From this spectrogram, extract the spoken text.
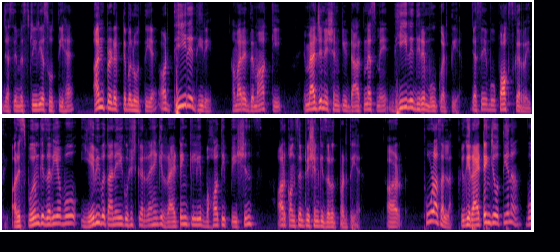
जैसे मिस्टीरियस होती है अनप्रडिक्टेबल होती है और धीरे धीरे हमारे दिमाग की इमेजिनेशन की डार्कनेस में धीरे धीरे मूव करती है, जैसे वो फॉक्स कर रही थी। और इस पोएम के ज़रिए वो ये भी बताने की कोशिश कर रहे हैं कि राइटिंग के लिए बहुत ही पेशेंस और कंसंट्रेशन की ज़रूरत पड़ती है। और थोड़ा सा लक क्योंकि राइटिंग जो होती है ना, वो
